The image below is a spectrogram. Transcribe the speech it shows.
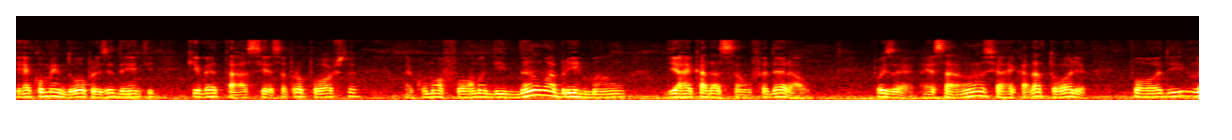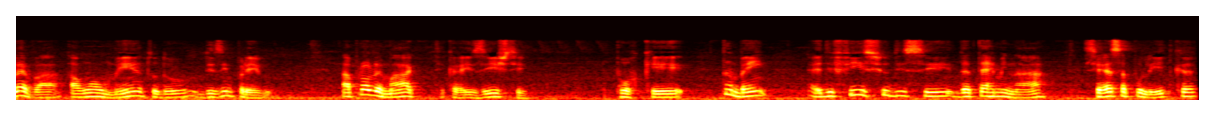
que recomendou ao presidente que vetasse essa proposta é, como uma forma de não abrir mão de arrecadação federal. Pois é, essa ânsia arrecadatória pode levar a um aumento do desemprego. A problemática existe porque também é difícil de se determinar se essa política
